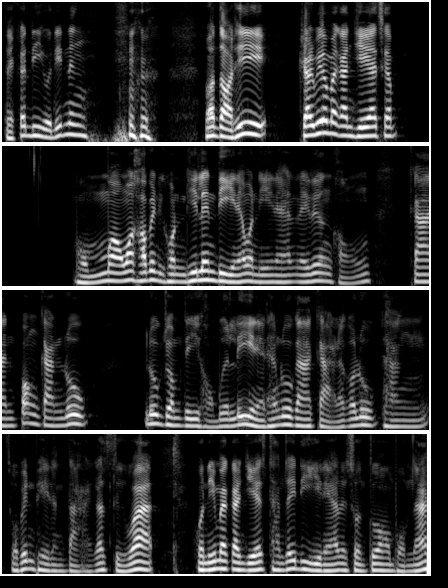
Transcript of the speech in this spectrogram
แต่ก็ดีกว่านิดนึง มาต่อที่แกรเบียมากันเยสครับ ผมมองว่าเขาเป็นคนที่เล่นดีนะวันนี้นะ ในเรื่องของการป้องกันลูก ลูกโจมตีของเบอร์ลี่เนี่ยทั้งลูกอากาศแล้วก็ลูกทางโอเพนเพย์ต่างๆ ก็ถือว่าวันนี้มาการเยสทำได้ดีนะครับในส่วนตัวของผมนะ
